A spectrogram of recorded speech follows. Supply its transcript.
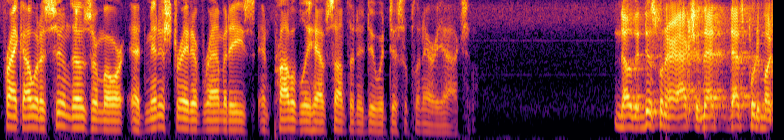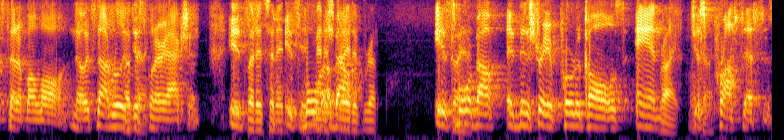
Frank, I would assume those are more administrative remedies and probably have something to do with disciplinary action. No, the disciplinary action that that's pretty much set up by law. No, it's not really okay. disciplinary action. It's but it's an it's administrative. More about, it's more about administrative protocols and right. just okay. processes.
